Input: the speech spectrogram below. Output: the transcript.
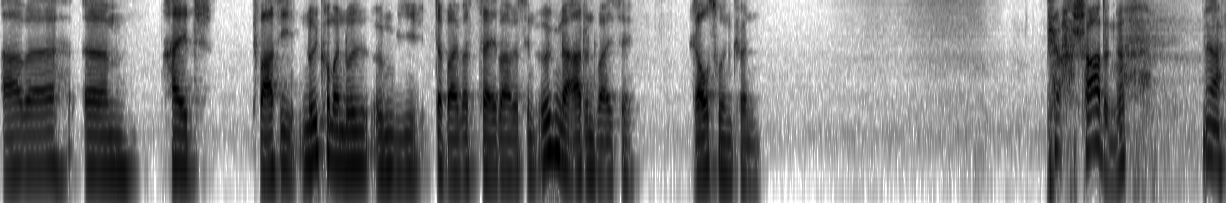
aber ähm, halt quasi 0,0 irgendwie dabei was Zählbares in irgendeiner Art und Weise rausholen können. Ja, schade, ne? Ja.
